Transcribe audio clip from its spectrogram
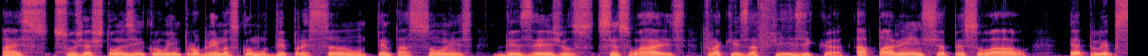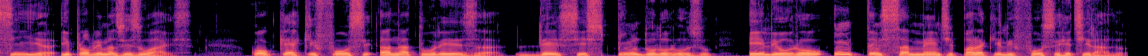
As sugestões incluem problemas como depressão, tentações, desejos sensuais, fraqueza física, aparência pessoal, epilepsia e problemas visuais. Qualquer que fosse a natureza desse espinho doloroso, ele orou intensamente para que ele fosse retirado.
